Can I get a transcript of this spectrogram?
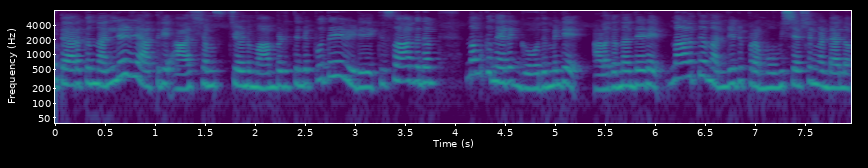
കൂട്ടുകാർക്ക് നല്ലൊരു രാത്രി ആശംസിച്ചാണ് മാമ്പഴത്തിന്റെ പുതിയ വീഡിയോയിലേക്ക് സ്വാഗതം. നമുക്ക് നേരെ ഗോതമ്പിന്റെ അളകനന്ദയുടെ നാളത്തെ നല്ലൊരു പ്രമോ വിശേഷം കണ്ടാലോ?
